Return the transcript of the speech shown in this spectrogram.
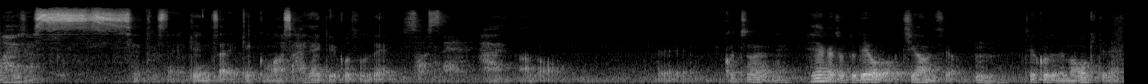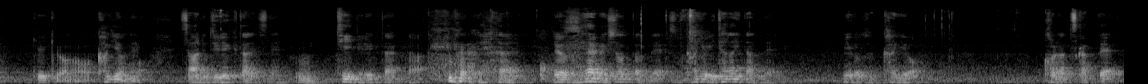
おはようございます。えっとですね現在結構朝早いということで。そうですね。はいあの、えーこっちのね部屋がちょっとレオ違うんですよ、うん。ということで、まあ、起きてね急遽あの鍵をねあるディレクターですね、うん。T ディレクターから、はい、レオと部屋が一緒だったんでその鍵をいただいたんで見事鍵をこれを使って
